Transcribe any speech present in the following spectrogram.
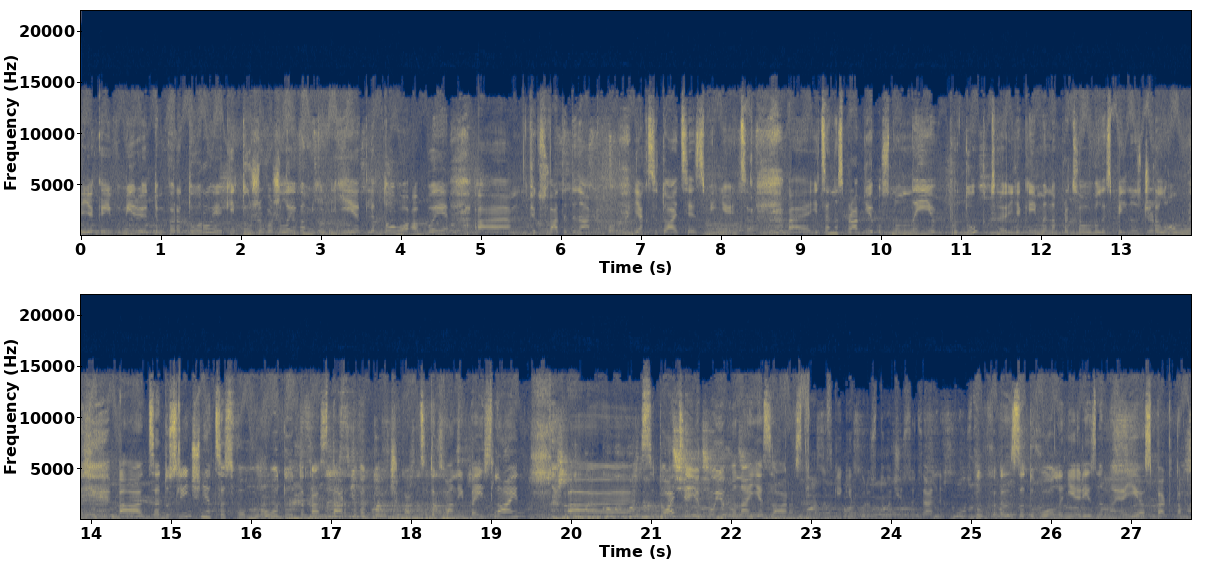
який вимірює температуру, який дуже важливим є для того, аби е, фіксувати динаміку, як ситуація змінюється. Е, І це насправді основний продукт, який ми напрацьовували спільно з джерелом. А це дослідження, це свого роду така стартова точка. Це так званий бейслайн. Ситуація, якою вона є зараз. Користувачі соціальних послуг е, задоволені різними її аспектами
